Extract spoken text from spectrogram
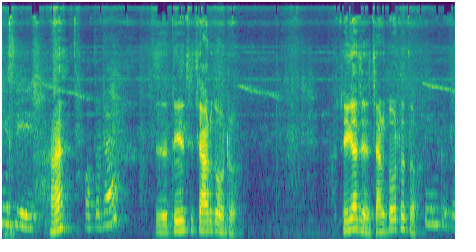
নিছিস হ্যাঁ? কতটা? নিয়েছি চার কৌটো। ঠিক আছে চার কৌটো তো? তিন কুটো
